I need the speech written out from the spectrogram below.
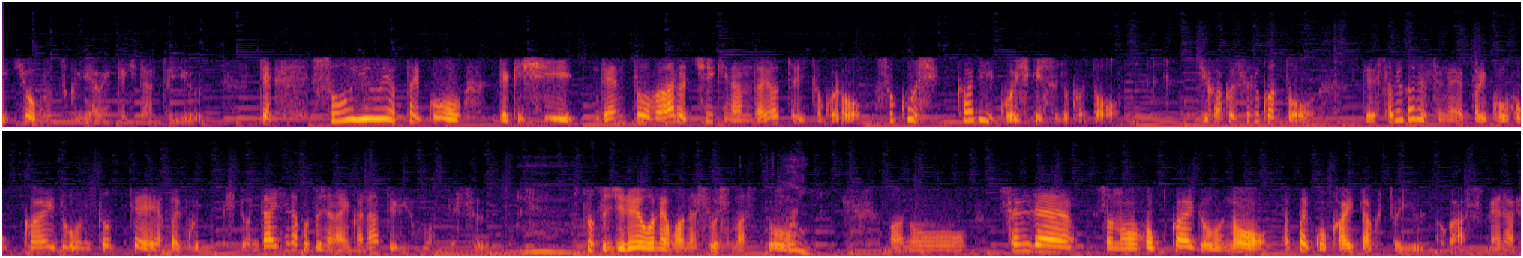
域をこう作り上げてきたというでそういうやっぱりこう歴史伝統がある地域なんだよというところそこをしっかりこう意識すること自覚することでそれがですねやっぱりこう北海道にとってやっぱりこう非常に大事なことじゃないかなというふうに思うんです。一つ事例をねお話をしますと、はい、あの戦前その北海道のやっぱりこう開拓というのが進められ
